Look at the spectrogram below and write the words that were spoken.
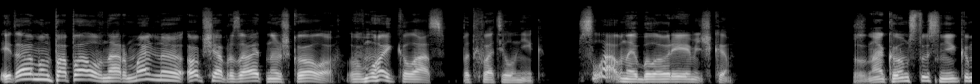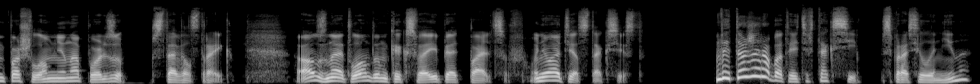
«И там он попал в нормальную общеобразовательную школу, в мой класс», — подхватил Ник. «Славное было времечко». «Знакомство с Ником пошло мне на пользу», — вставил Страйк. «Он знает Лондон как свои пять пальцев. У него отец таксист». «Вы тоже работаете в такси?» — спросила Нина,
